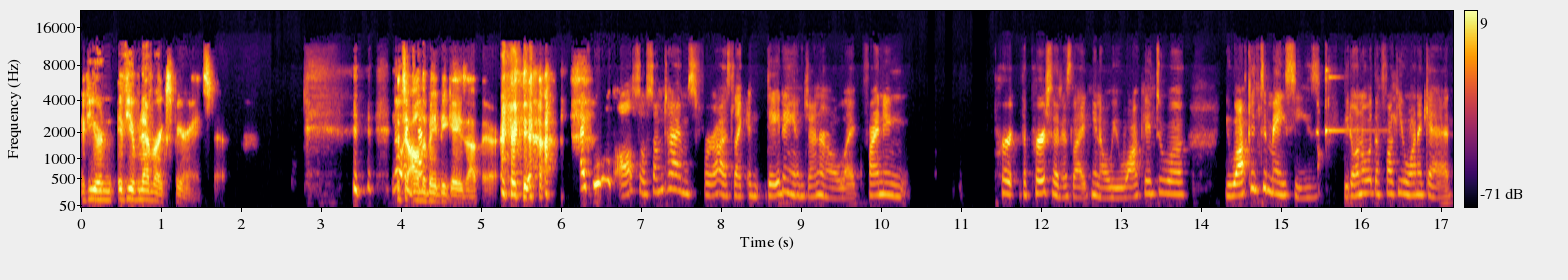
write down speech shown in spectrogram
if you're if you've never experienced it. no, to all the baby gays out there. yeah. I feel like also sometimes for us, like in dating in general, like finding per the person is like, you know, you walk into a you walk into Macy's, you don't know what the fuck you want to get,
